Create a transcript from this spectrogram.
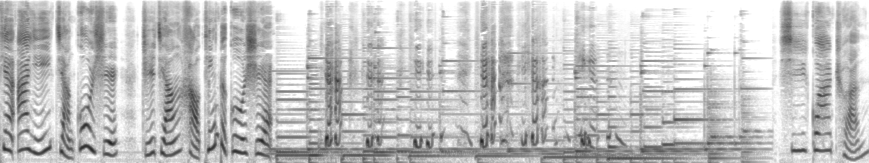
甜阿姨讲故事，只讲好听的故事。西瓜船，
